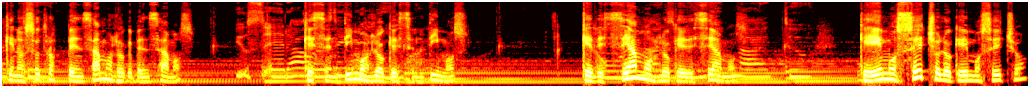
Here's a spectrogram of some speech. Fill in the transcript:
que nosotros pensamos lo que pensamos, que sentimos lo que sentimos, que deseamos lo que deseamos, que hemos hecho lo que hemos hecho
